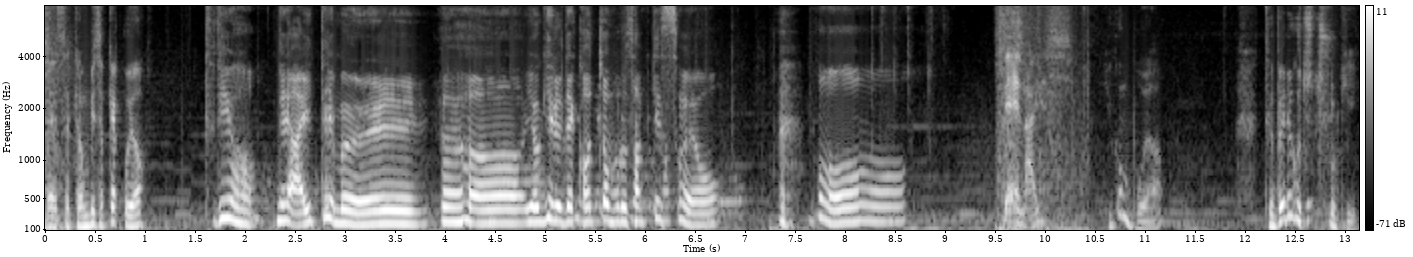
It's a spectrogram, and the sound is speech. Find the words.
됐어 경비석 깼고요 드디어 내 아이템을 어, 여기를 내 거점으로 삼겠어요 어... 내 나이 이건 뭐야? 드베르그 추출기.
